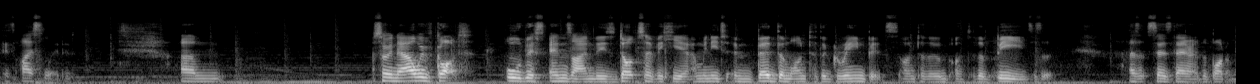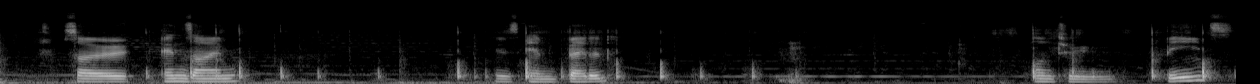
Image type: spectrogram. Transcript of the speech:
It's isolated. Um, so now we've got all this enzyme, these dots over here, and we need to embed them onto the green bits, onto the onto the beads, as it, as it says there at the bottom. So enzyme is embedded onto beads.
